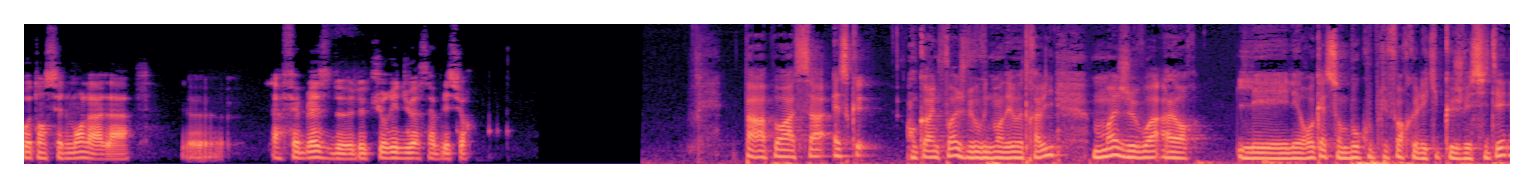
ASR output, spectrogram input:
potentiellement la, la, la faiblesse de, de Curry due à sa blessure. par rapport à ça, est-ce que, encore une fois, je vais vous demander votre avis. Moi, je vois, alors, les, les Rockets sont beaucoup plus forts que l'équipe que je vais citer,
